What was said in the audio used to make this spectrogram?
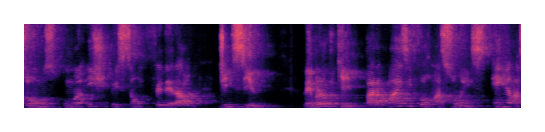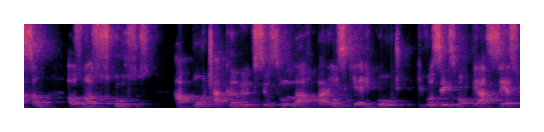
somos uma instituição federal de ensino. Lembrando que, para mais informações em relação aos nossos cursos, aponte a câmera do seu celular para esse QR Code que vocês vão ter acesso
